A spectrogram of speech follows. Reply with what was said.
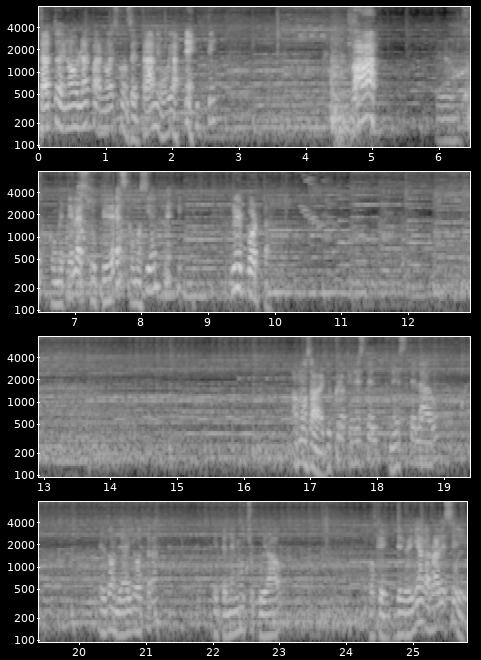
Trato de no hablar para no desconcentrarme, obviamente. ¡Ah! Pero cometí la estupidez, como siempre. No importa. Vamos a ver, yo creo que en este, en este lado es donde hay otra. Hay que tener mucho cuidado. Ok, debería agarrar ese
